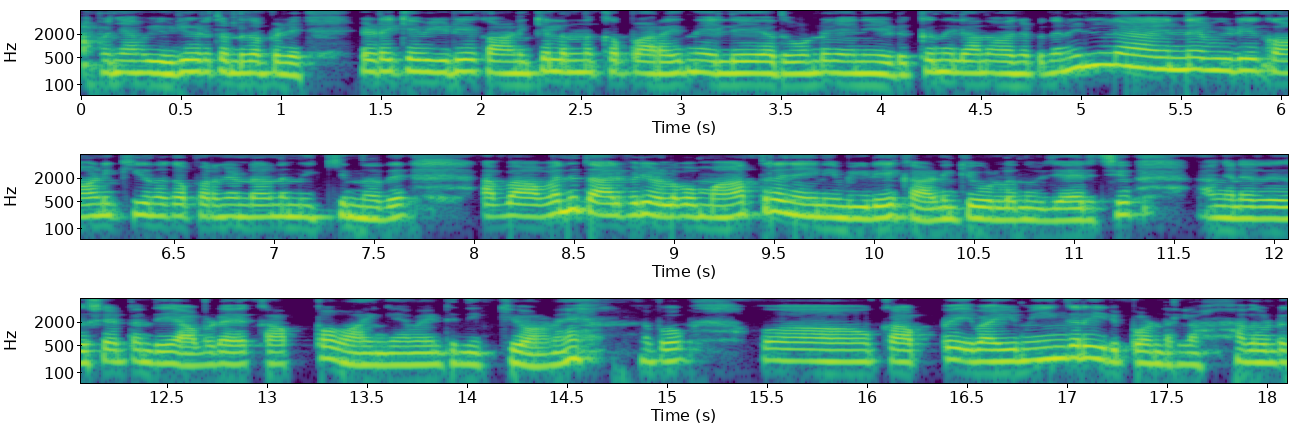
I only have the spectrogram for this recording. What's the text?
അപ്പോൾ ഞാൻ വീഡിയോ എടുത്തുകൊണ്ടിരുന്നപ്പോഴേ ഇടയ്ക്ക് വീഡിയോ കാണിക്കലെന്നൊക്കെ പറയുന്നതല്ലേ അതുകൊണ്ട് ഞാൻ എടുക്കുന്നില്ല എന്ന് പറഞ്ഞപ്പോൾ തന്നെ ഇല്ല എന്നെ വീഡിയോ കാണിക്കൂ എന്നൊക്കെ പറഞ്ഞുകൊണ്ടാണ് നിൽക്കുന്നത്. അപ്പോൾ അവന് താല്പര്യമുള്ളപ്പോൾ മാത്രമേ ഞാൻ ഇനി വീഡിയോ കാണിക്കുകയുള്ളൂ എന്ന് വിചാരിച്ചു. അങ്ങനെ ചേട്ടൻ ദേ അവിടെ കപ്പ വാങ്ങിക്കാൻ വേണ്ടി നിൽക്കുവാണേ. അപ്പോൾ കപ്പ മീൻകറി ഇരിപ്പുണ്ടല്ലോ. അതുകൊണ്ട്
